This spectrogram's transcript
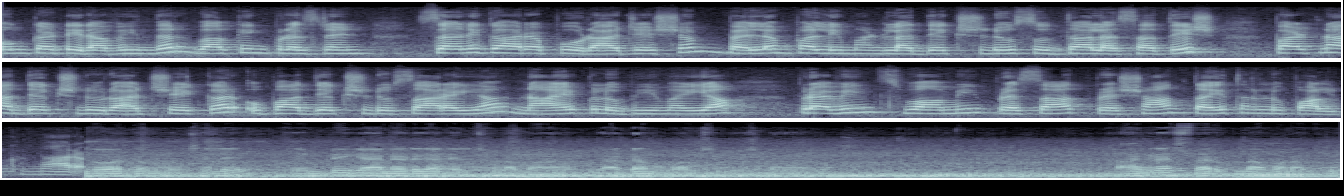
కొంకటి రవీందర్ వర్కింగ్ ప్రెసిడెంట్ శనిగారపు రాజేశం బెల్లంపల్లి మండల అధ్యక్షుడు సుద్దాల సతీష్ పట్నా అధ్యక్షుడు రాజశేఖర్ ఉపాధ్యక్షుడు సారయ్య నాయకులు భీమయ్య ప్రవీణ్ స్వామి ప్రసాద్ ప్రశాంత్ తదితరులు పాల్గొన్నారు. ఎంపీ క్యాండిడేట్గా నిల్చున్న మా గడ్డం వంశీకృష్ణ గారు కాంగ్రెస్ తరఫున మనకు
